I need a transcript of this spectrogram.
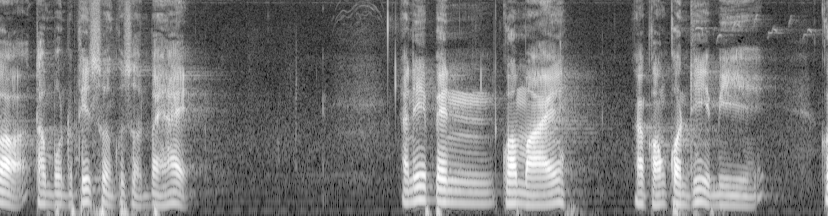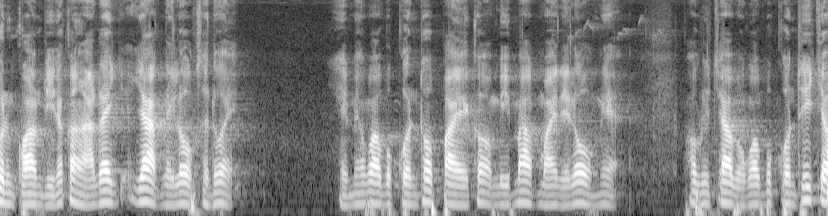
ก็ทำบุญอุทิศส่วนกุศลไปให้ อันนี้เป็นความหมายของคนที่มีคุณความดีแล้วก็หาได้ยากในโลกซะด้วย เห็นไหมว่าบุคคลทั่วไปก็มีมากมายในโลกเนี่ยพระพุทธเจ้าบอกว่าบุคคลที่จะ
